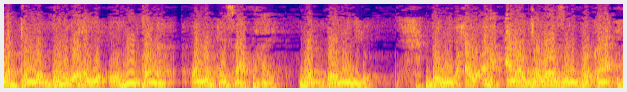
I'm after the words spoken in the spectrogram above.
marka la diidahayo oohintana waa markay saa tahay waddaliilu daliil. Waxa u ah calaa jawaazi albukaa'i.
